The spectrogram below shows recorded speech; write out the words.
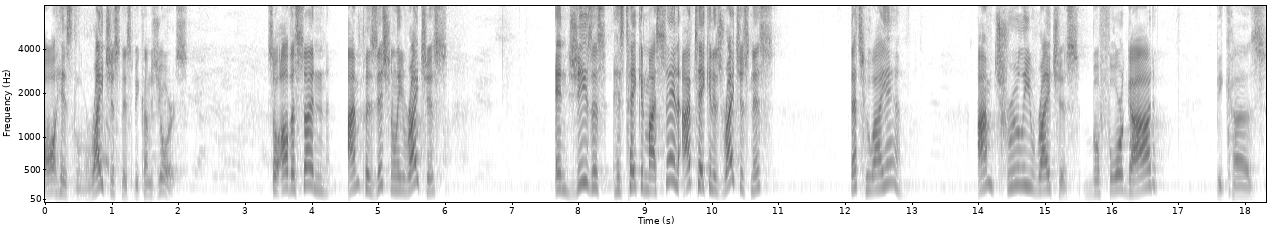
all his righteousness becomes yours. So all of a sudden, I'm positionally righteous and Jesus has taken my sin, I've taken his righteousness. That's who I am. I'm truly righteous before God because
